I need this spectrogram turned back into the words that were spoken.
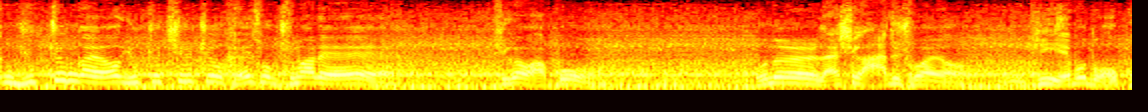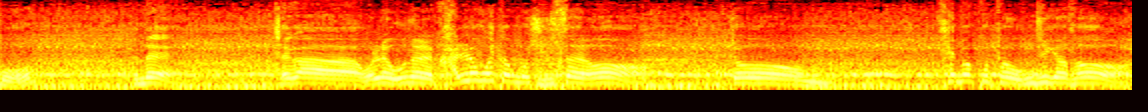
한 6주인가요? 6주, 7주 계속 주말에 비가 왔고 오늘 날씨가 아주 좋아요. 비 예보도 없고. 근데 제가 원래 오늘 가려고 했던 곳이 있어요. 좀 새벽부터 움직여서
